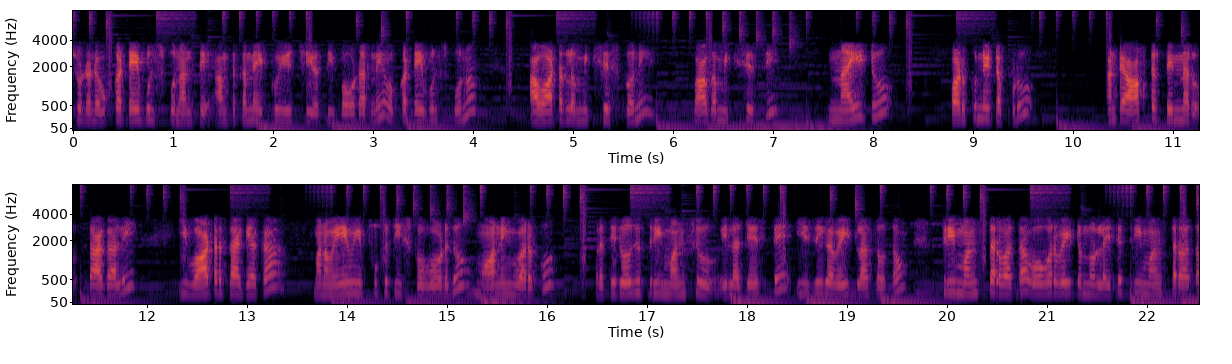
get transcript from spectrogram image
చూడండి ఒక్క టేబుల్ స్పూన్ అంతే. అంతకన్నా ఎక్కువ యూజ్ చేయొద్దు ఈ పౌడర్ని ఒక టేబుల్ స్పూన్ ఆ వాటర్లో మిక్స్ చేసుకొని బాగా మిక్స్ చేసి నైట్ పడుకునేటప్పుడు అంటే ఆఫ్టర్ డిన్నర్ తాగాలి. ఈ వాటర్ తాగాక మనం ఏమి ఫుడ్ తీసుకోకూడదు. మార్నింగ్ వరకు ప్రతిరోజు త్రీ మంత్స్ ఇలా చేస్తే ఈజీగా వెయిట్ లాస్ అవుతాం. త్రీ మంత్స్ తర్వాత ఓవర్ వెయిట్ ఉన్న వాళ్ళు అయితే త్రీ మంత్స్ తర్వాత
